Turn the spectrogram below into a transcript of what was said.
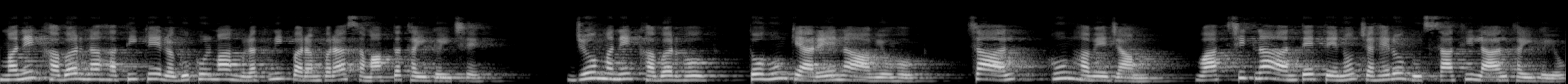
મને ખબર ન હતી કે રઘુકુળમાં મૃતની પરંપરા સમાપ્ત થઈ ગઈ છે. જો મને ખબર હોત, તો હું ક્યારેય ન આવ્યો હોત. ચાલ, હું હવે જાઉં. વાતચીતના અંતે તેનો ચહેરો ગુસ્સાથી લાલ થઈ ગયો.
